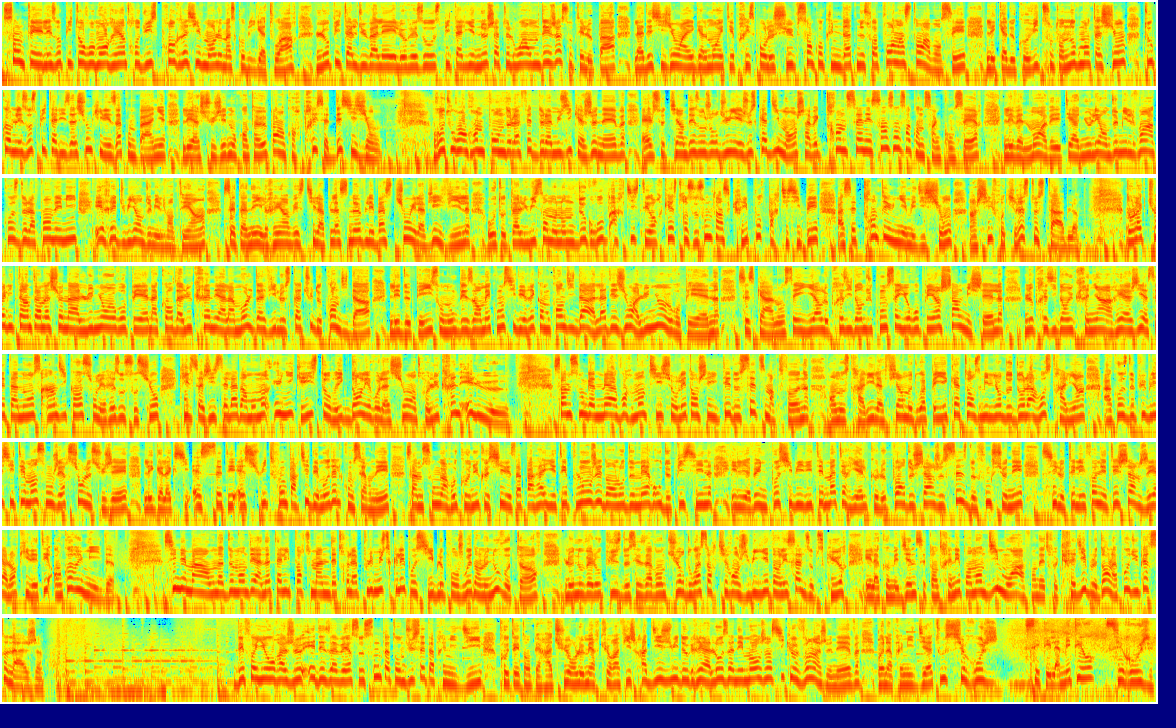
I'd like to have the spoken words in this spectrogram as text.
Santé, les hôpitaux romans réintroduisent progressivement le masque obligatoire. L'hôpital du Valais et le réseau hospitalier neuchâtelois ont déjà sauté le pas. La décision a également été prise pour le CHUV sans qu'aucune date ne soit pour l'instant avancée. Les cas de Covid sont en augmentation, tout comme les hospitalisations qui les accompagnent. Les HUG n'ont quant à eux pas encore pris cette décision. Retour en grande pompe de la fête de la musique à Genève. Elle se tient dès aujourd'hui et jusqu'à dimanche avec 30 scènes et 555 concerts. L'événement avait été annulé en 2020 à cause de la pandémie et réduit en 2021. Cette année, il réinvestit la place neuve, les bastions et la vieille ville. Au total, 892 groupes, artistes et orchestres se sont inscrits pour participer à cette 31e édition, un chiffre qui reste stable. Dans l'actualité internationale, l'Union européenne accorde à l'Ukraine et à la Moldavie le statut de candidat. Les deux pays sont donc désormais considérés comme candidats à l'adhésion à l'Union européenne. C'est ce qu'a annoncé hier le président du Conseil européen Charles Michel. Le président ukrainien a réagi à cette annonce indiquant sur les réseaux sociaux qu'il s'agissait là d'un moment unique et historique dans les relations entre l'Ukraine et l'UE. Samsung admet avoir menti sur l'étanchéité de sept smartphones. En Australie, la firme doit payer 14 millions de dollars australiens à cause de publicités mensongères sur le sujet. Les Galaxy S7 et S8 font partie des modèles concernés. Samsung a reconnu que si les appareils étaient plongés dans l'eau de mer ou de piscine, il y avait une possibilité matérielle que le port de charge cesse de fonctionner si le téléphone était chargé alors qu'il était encore humide. Cinéma, on a demandé à Nathalie Portman d'être la plus musclée possible pour jouer dans le nouveau Thor. Le nouvel opus de ses aventures doit sortir en juillet dans les salles obscures et la comédienne s'est entraînée pendant 10 mois afin d'être crédible dans la peau du personnage. Des foyers orageux et des averses sont attendus cet après-midi. Côté température, le mercure affichera 18 degrés à Lausanne et Morges ainsi que 20 à Genève. Bon après-midi à tous sur Rouge. C'était la météo, c'est Rouge.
